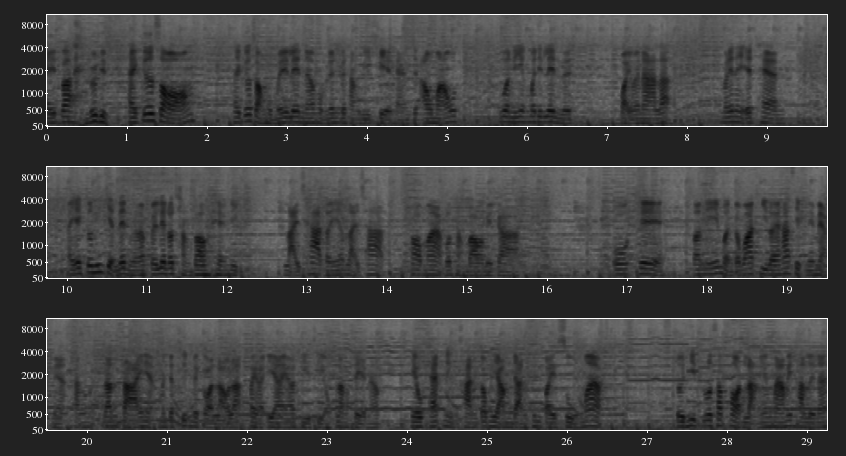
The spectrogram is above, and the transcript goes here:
IS ว่าไม่ผิดไทเกอร์2ไทเกอร์2ผมไม่ได้เล่นนะ ผมเล่นไปทาง VK แทนจะเอาเมาส์วันนี้ยังไม่ได้เล่นเลย ปล่อยมานานละไม่ได้ใน S แทน IS ก็ที่เกียจเล่นเหมือนกันไปเล่นรถถังเบาแทนอีกหลายชาติตอนนี้หลายชาติชอบมากรถถังเบาอเมริกาโอเค ตอนนี้เหมือนกับว่า T150 ในแมปเนี่ย ทางด้านซ้ายเนี่ย มันจะขึ้นไปก่อนเราละไปกับ AIRT4 ของฝรั่งเศสนะครับ Hellcat 1คันก็พยายามดันขึ้นไปสูงมาก โดยที่รถซัพพอร์ตหลังยังมาไม่ทันเลยนะ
